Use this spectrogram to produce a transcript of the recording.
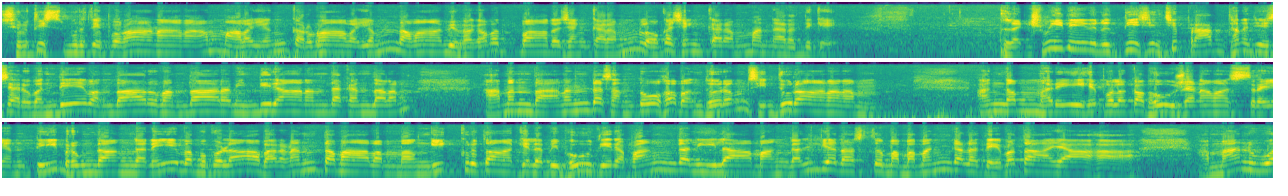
శృతిస్మృతి పురాణానాం ఆలయం కరుణాలయం నమామి భగవత్పాదశంకరం లోకశంకరం అన్నారు అందుకే. లక్ష్మీదేవిని ఉద్దేశించి ప్రార్థన చేశారు. వందే వందారు వందారం ఇందిరానంద కందలం ఆనందానంద సందోహ బంధురం సింధురాననం అంగం హరే పులకభూషణమాశ్రయంతి భృంగాంగనేవ ముకుళాభరణంతమాలం అంగీకృతాఖిల విభూతిరపాంగలీలా మాంగళ్యదస్తు మమ మంగళ దేవతాయా. అమ్మా నువ్వు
